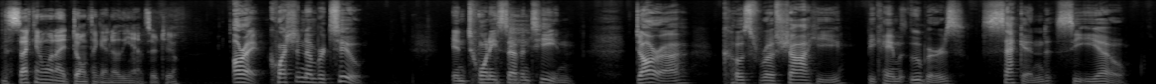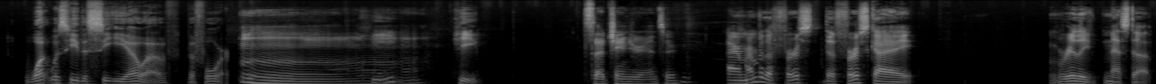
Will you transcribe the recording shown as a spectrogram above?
The second one, I don't think I know the answer to. All right, question number two. In 2017, Dara Khosrowshahi became Uber's second CEO. What was he the CEO of before? Mm. He. Does that change your answer? I remember the first the first guy really messed up.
